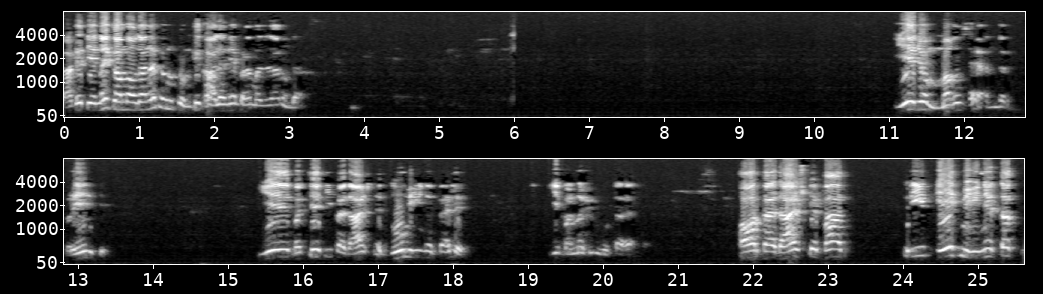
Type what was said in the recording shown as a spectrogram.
کاٹے تین کام ہوتا نا کہ ان کو ان کے کھا لینے بڑا مزیدار ہوں یہ جو مغز ہے اندر برین کے، یہ بچے کی پیدائش سے دو مہینے پہلے یہ بننا شروع ہوتا ہے۔ اور پیدائش کے بعد قریب ایک مہینے تک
